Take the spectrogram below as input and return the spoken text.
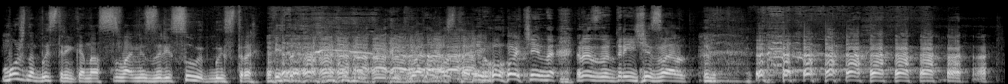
можно быстренько нас с вами зарисуют быстро? Очень, раз на три часа.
